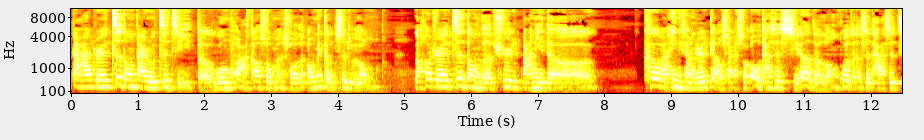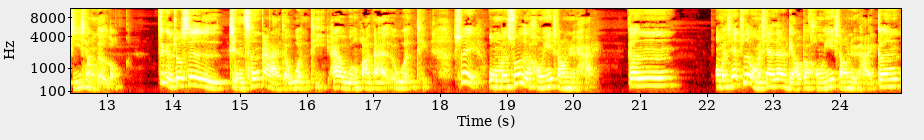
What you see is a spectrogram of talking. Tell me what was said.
大家就会自动带入自己的文化，告诉我们说的“哦，那个是龙”，然后就会自动的去把你的刻板印象就会吊起来，说“哦，它是邪恶的龙”或者是它是吉祥的龙”。这个就是简称带来的问题，还有文化带来的问题。所以，我们说的红衣小女孩，跟我们现在就是我们现在在聊的红衣小女孩，跟。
